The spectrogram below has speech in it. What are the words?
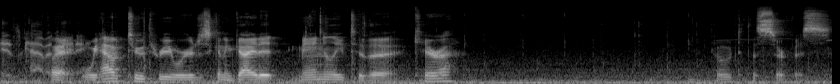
it. is Okay, we have 2-3. We're just gonna guide it manually to the Kara. Go to the surface.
